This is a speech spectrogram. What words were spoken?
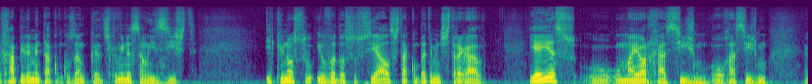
rapidamente à conclusão que a discriminação existe e que o nosso elevador social está completamente estragado. E é esse o, o maior racismo, ou o racismo eh,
